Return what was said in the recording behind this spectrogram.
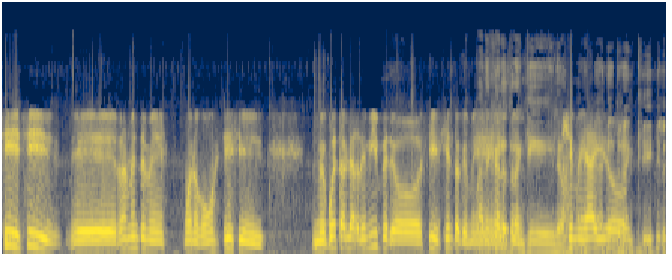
Sí, sí, eh, realmente me, bueno, como sí, sí, me cuesta hablar de mí, pero sí, siento que me... Manejalo que- tranquilo. que me ha ido- tranquilo.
